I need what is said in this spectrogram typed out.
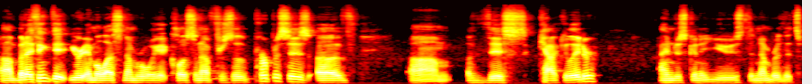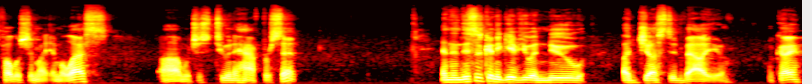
Um, but I think that your MLS number will get close enough for so the purposes of um, of this calculator. I'm just going to use the number that's published in my MLS uh, which is 2.5%. And then this is going to give you a new adjusted value. Okay.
